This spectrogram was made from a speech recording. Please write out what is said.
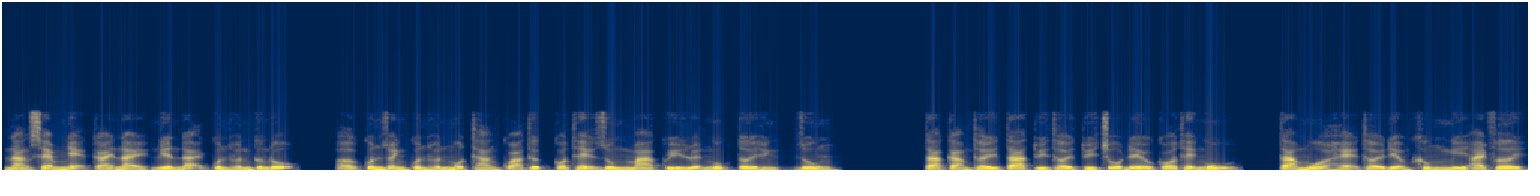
nàng xem nhẹ cái này niên đại quân huấn cường độ, ở quân doanh quân huấn một tháng quả thực có thể dùng ma quỷ luyện ngục tới hình dung. Ta cảm thấy ta tùy thời tùy chỗ đều có thể ngủ, ta mùa hè thời điểm không nghĩ ai phơi,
